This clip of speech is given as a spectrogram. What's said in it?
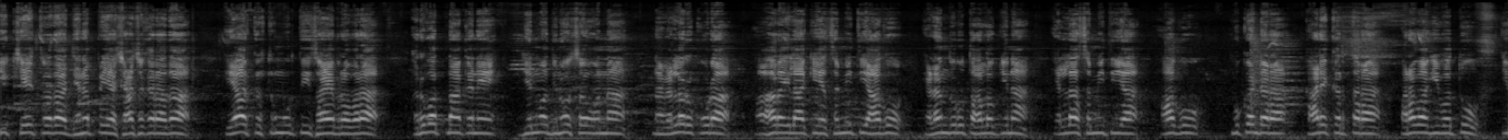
ಈ ಕ್ಷೇತ್ರದ ಜನಪ್ರಿಯ ಶಾಸಕರಾದ ಎ ಆರ್ ಕೃಷ್ಣಮೂರ್ತಿ ಸಾಹೇಬ್ರವರ ಅರವತ್ನಾಲ್ಕನೇ ಜನ್ಮ ದಿನೋತ್ಸವವನ್ನು ನಾವೆಲ್ಲರೂ ಕೂಡ ಆಹಾರ ಇಲಾಖೆಯ ಸಮಿತಿ ಹಾಗೂ ಯಳಂದೂರು ತಾಲೂಕಿನ ಎಲ್ಲ ಸಮಿತಿಯ ಹಾಗೂ ಮುಖಂಡರ, ಕಾರ್ಯಕರ್ತರ ಪರವಾಗಿ ಇವತ್ತು ಈ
